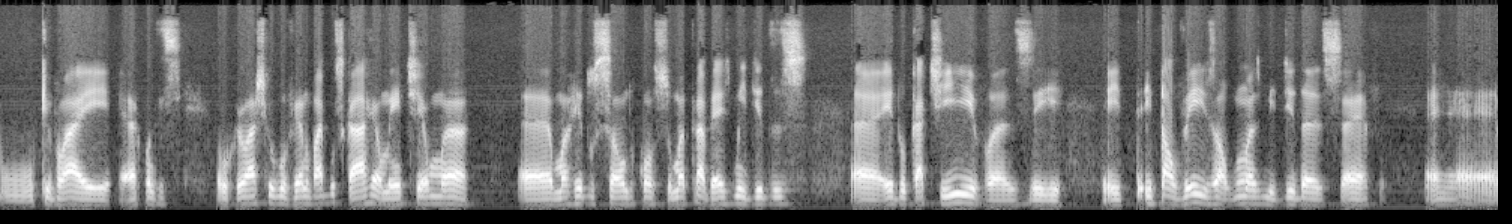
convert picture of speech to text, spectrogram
o que vai acontecer, o que eu acho que o governo vai buscar realmente é uma, é, uma redução do consumo através de medidas é, educativas e, e, e, talvez algumas medidas, é, é,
